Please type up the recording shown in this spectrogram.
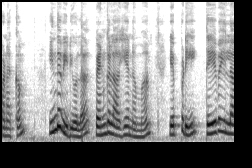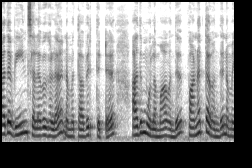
வணக்கம். இந்த வீடியோவில் பெண்களாகிய நம்ம எப்படி தேவையில்லாத வீண் செலவுகளை நம்ம தவிர்த்துட்டு அது மூலமாக வந்து பணத்தை வந்து நம்ம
